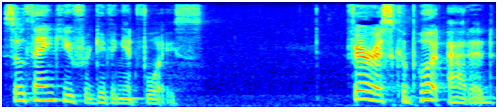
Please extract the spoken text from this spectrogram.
So thank you for giving it voice. Ferris Kaput added,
